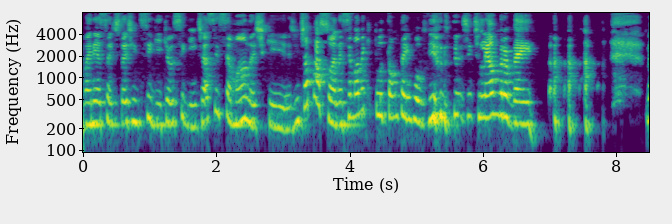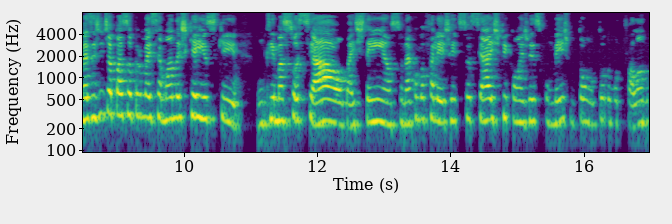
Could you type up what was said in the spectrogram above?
Vanessa, antes da gente seguir, que é o seguinte: essas semanas que a gente já passou, né? Semana que Plutão está envolvido, a gente lembra bem. Mas a gente já passou por umas semanas que é isso que um clima social mais tenso, né? Como eu falei, as redes sociais ficam às vezes com o mesmo tom, todo mundo falando.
